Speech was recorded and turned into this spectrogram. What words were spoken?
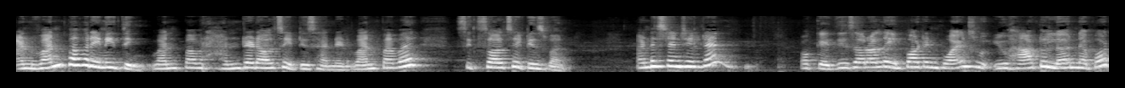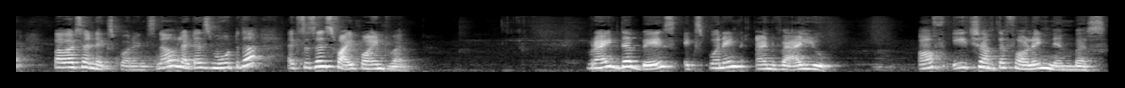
And 1 power anything. 1 power 100 also it is 100. 1 power 6 also it is 1. Understand children? Okay, these are all the important points you have to learn about powers and exponents. Now let us move to the exercise 5.1. Write the base, exponent and value of each of the following numbers.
